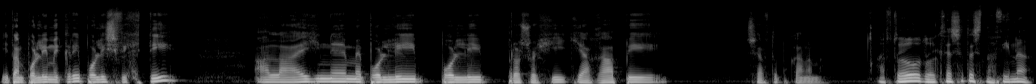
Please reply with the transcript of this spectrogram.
Ήταν πολύ μικρή, πολύ σφιχτή, αλλά έγινε με πολύ, πολύ προσοχή και αγάπη σε αυτό που κάναμε. Αυτό το εκθέσατε στην Αθήνα;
